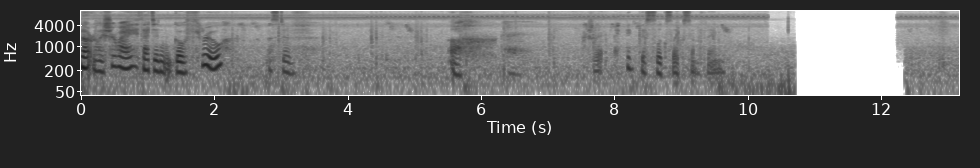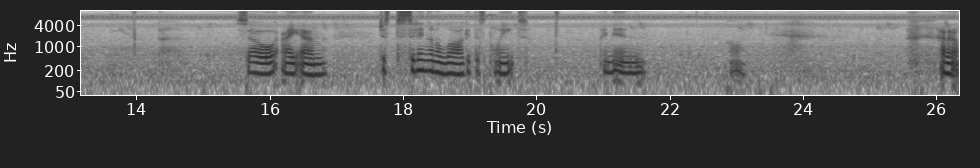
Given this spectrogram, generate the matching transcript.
Not really sure why that didn't go through. Must have. Oh, okay. Actually, I think this looks like something. So I am just sitting on a log at this point. I'm in. Oh. I don't know.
